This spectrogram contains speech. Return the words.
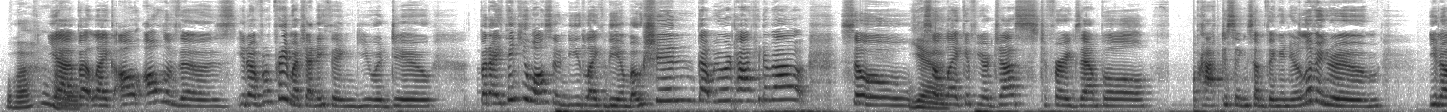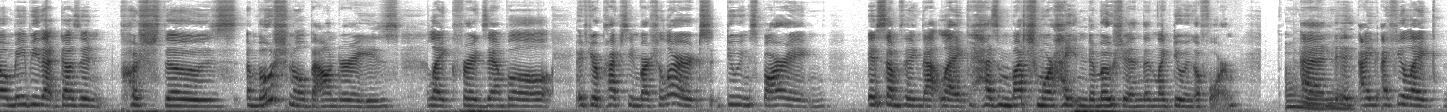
wow yeah but like all, all of those you know pretty much anything you would do but I think you also need like the emotion that we were talking about. So yeah. so like if you're just for example practicing something in your living room, you know, maybe that doesn't push those emotional boundaries. Like, for example, if you're practicing martial arts, doing sparring is something that like has much more heightened emotion than like doing a form. Oh, yeah, and yeah. It, I, I feel like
